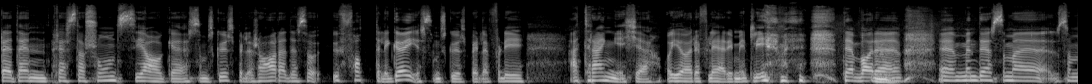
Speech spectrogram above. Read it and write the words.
den prestasjonsjaget som skuespiller, så har jeg det så ufattelig gøy som skuespiller. Fordi jeg trenger ikke å gjøre flere i mitt liv. Det er bare mm. Men det som jeg, som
